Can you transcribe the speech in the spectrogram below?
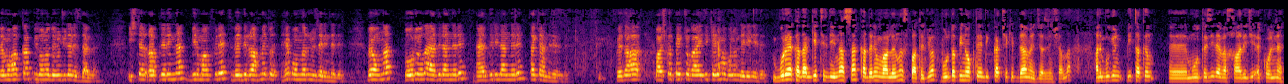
ve muhakkak biz ona dönücüleriz derler. İşte Rablerinden bir mağfiret ve bir rahmet hep onların üzerindedir. Ve onlar doğru yola erdirenlerin, erdirilenlerin ta kendileridir. Ve daha başka pek çok ayeti kerime bunun delilidir. Buraya kadar getirdiği naslar kaderin varlığını ispat ediyor. Burada bir noktaya dikkat çekip devam edeceğiz inşallah. Hani bugün bir takım e, mutezile ve harici ekolüne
